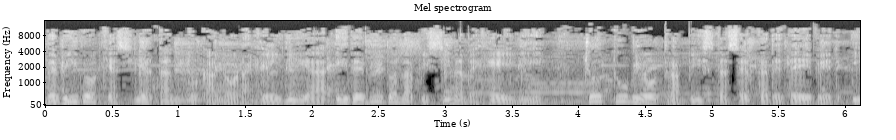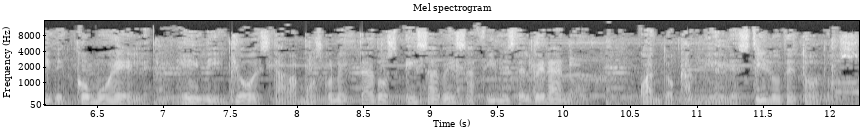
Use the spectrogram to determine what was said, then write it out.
Debido a que hacía tanto calor aquel día y debido a la piscina de Haley, yo tuve otra pista acerca de David y de cómo él, Haley y yo estábamos conectados esa vez a fines del verano, cuando cambié el destino de todos.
